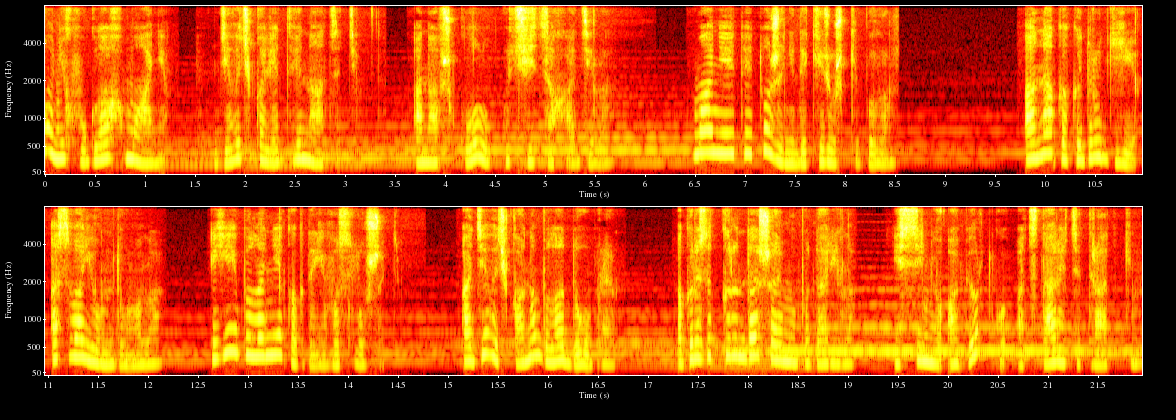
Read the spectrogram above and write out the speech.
у них в углах Маня, девочка лет 12. Она в школу учиться ходила. Маня этой тоже не до Кирюшки было. Она, как и другие, о своем думала, ей было некогда его слушать. А девочка она была добрая. Огрызок карандаша ему подарила и синюю обертку от старой тетрадки.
